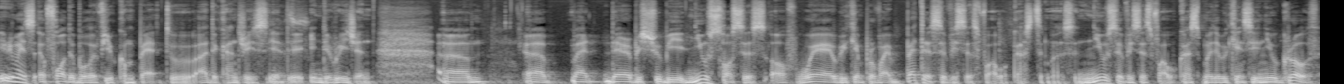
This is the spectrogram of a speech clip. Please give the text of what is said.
it remains affordable if you compare to other countries yes. in, the, in the region. Um, uh, but there should be new sources of where we can provide better services for our customers, new services for our customers that we can see new growth.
